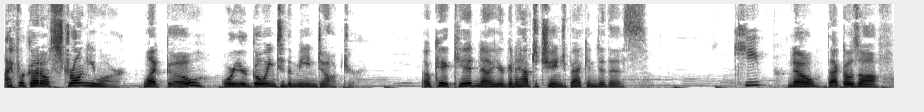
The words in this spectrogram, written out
I forgot how strong you are. Let go, or you're going to the mean doctor. Okay, kid, now you're gonna have to change back into this. Keep. No, that goes off.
